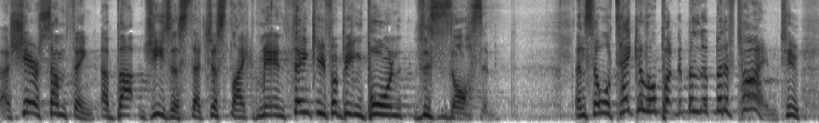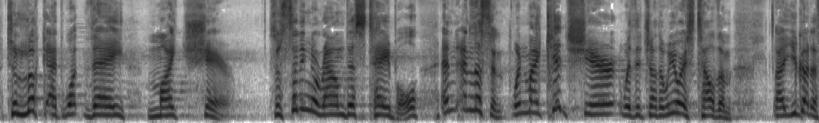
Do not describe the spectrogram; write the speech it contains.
uh, share something about Jesus that's just like, man, thank you for being born. This is awesome. And so we'll take a little bit, a little bit of time to, to look at what they might share. So, sitting around this table, and, and listen, when my kids share with each other, we always tell them, uh, you got a,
